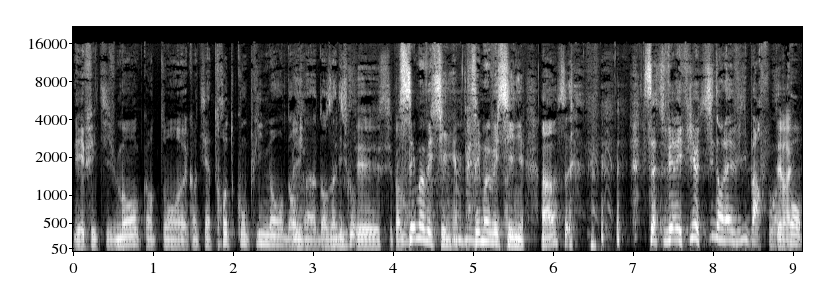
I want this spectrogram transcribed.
Et effectivement, quand on, quand il y a trop de compliments dans, un, dans un discours, c'est mauvais signe. C'est mauvais signe. Hein ça, se vérifie aussi dans la vie parfois. Vrai. Bon,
